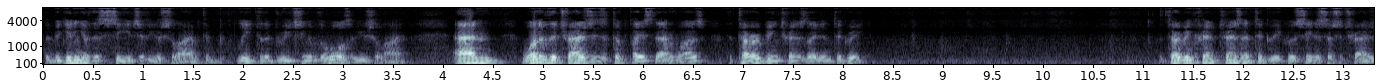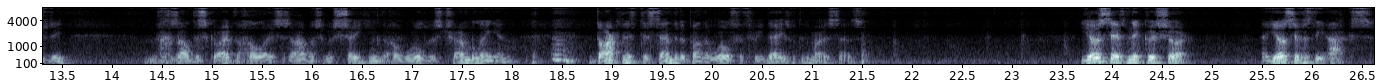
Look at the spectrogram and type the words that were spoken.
the beginning of the siege of Yerushalayim to lead to the breaching of the walls of Yerushalayim. And one of the tragedies that took place then was the Torah being translated into Greek. The Torah being translated into Greek was seen as such a tragedy Chazal described the whole Israel was shaking, the whole world was trembling, and darkness descended upon the world for three days. What the Gemara says. Yosef Nikrashur. Now Yosef is the ox.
